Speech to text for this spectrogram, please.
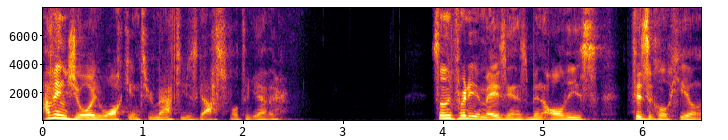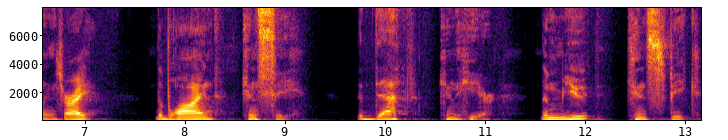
I've enjoyed walking through Matthew's gospel together. Something pretty amazing has been all these physical healings, right? The blind can see, the deaf can hear, the mute can speak.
